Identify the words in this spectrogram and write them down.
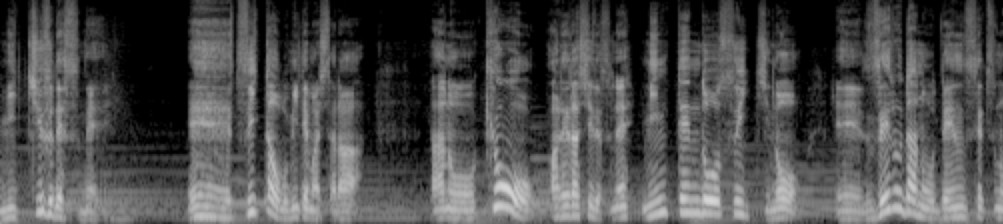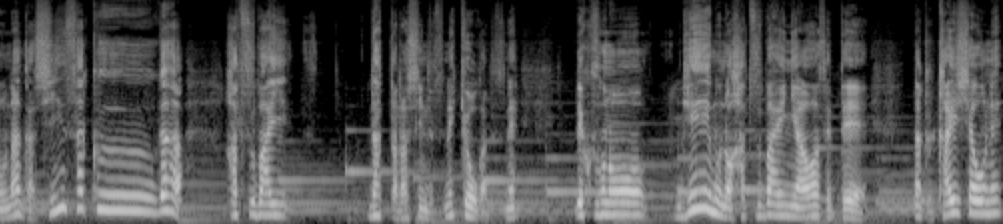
日中ですねえー、ツイッターを見てましたらあの今日あれらしいですね。任天堂スイッチの、えー、ゼルダの伝説のなんか新作が発売だったらしいんですね。今日がですね。でそのゲームの発売に合わせてなんか会社をね、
